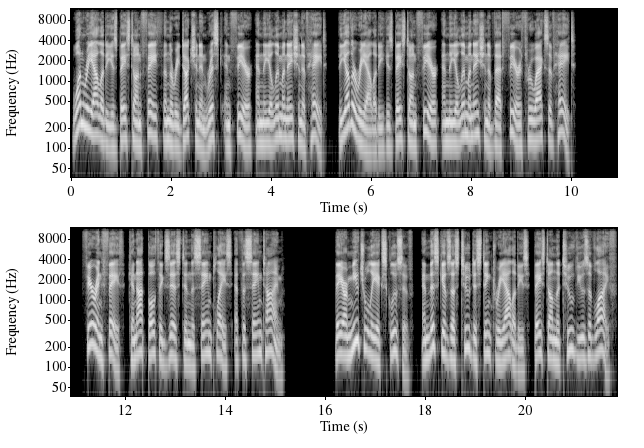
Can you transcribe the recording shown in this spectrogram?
One reality is based on faith and the reduction in risk and fear and the elimination of hate, the other reality is based on fear and the elimination of that fear through acts of hate. Fear and faith cannot both exist in the same place at the same time. They are mutually exclusive, and this gives us two distinct realities based on the two views of life.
